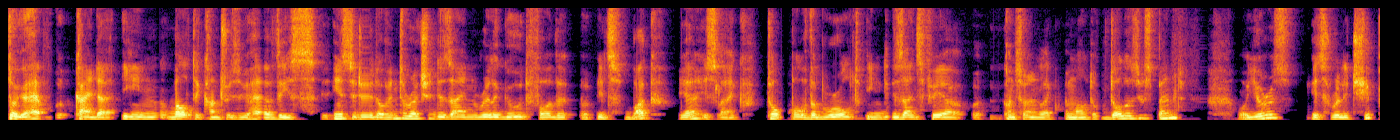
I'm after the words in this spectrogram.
So you have kind of in baltic countries you have this institute of interaction design really good for the it's buck yeah it's like top of the world in design sphere uh, concerning like amount of dollars you spend or euros. It's really cheap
